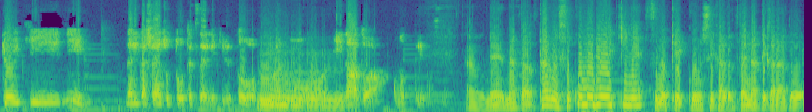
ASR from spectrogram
領域に何かしらちょっとお手伝いできると、うんあいいなとは思っていますね。なるほどね。なんか、多分そこの領域ね、その結婚してから大人になってからの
